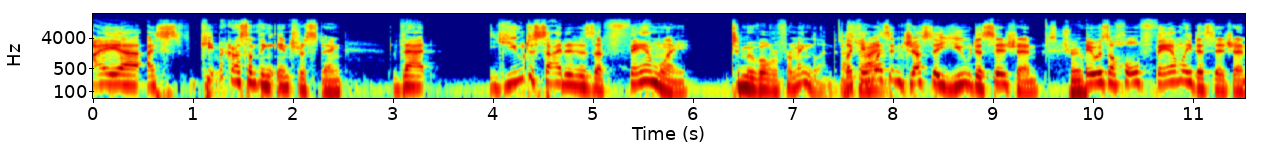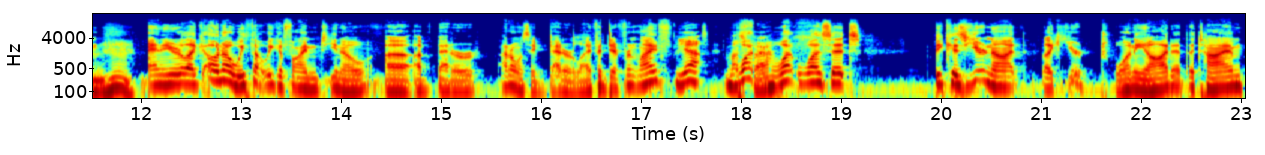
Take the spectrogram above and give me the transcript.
I uh, I came across something interesting that you decided as a family to move over from England. like it right. wasn't just a you decision. It's true. It was a whole family decision, mm-hmm. and you're like, oh no, we thought we could find you know a, a better. I don't want to say better life, a different life. Yeah, what fair. what was it? Because you're not like you're 20 odd at the time.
